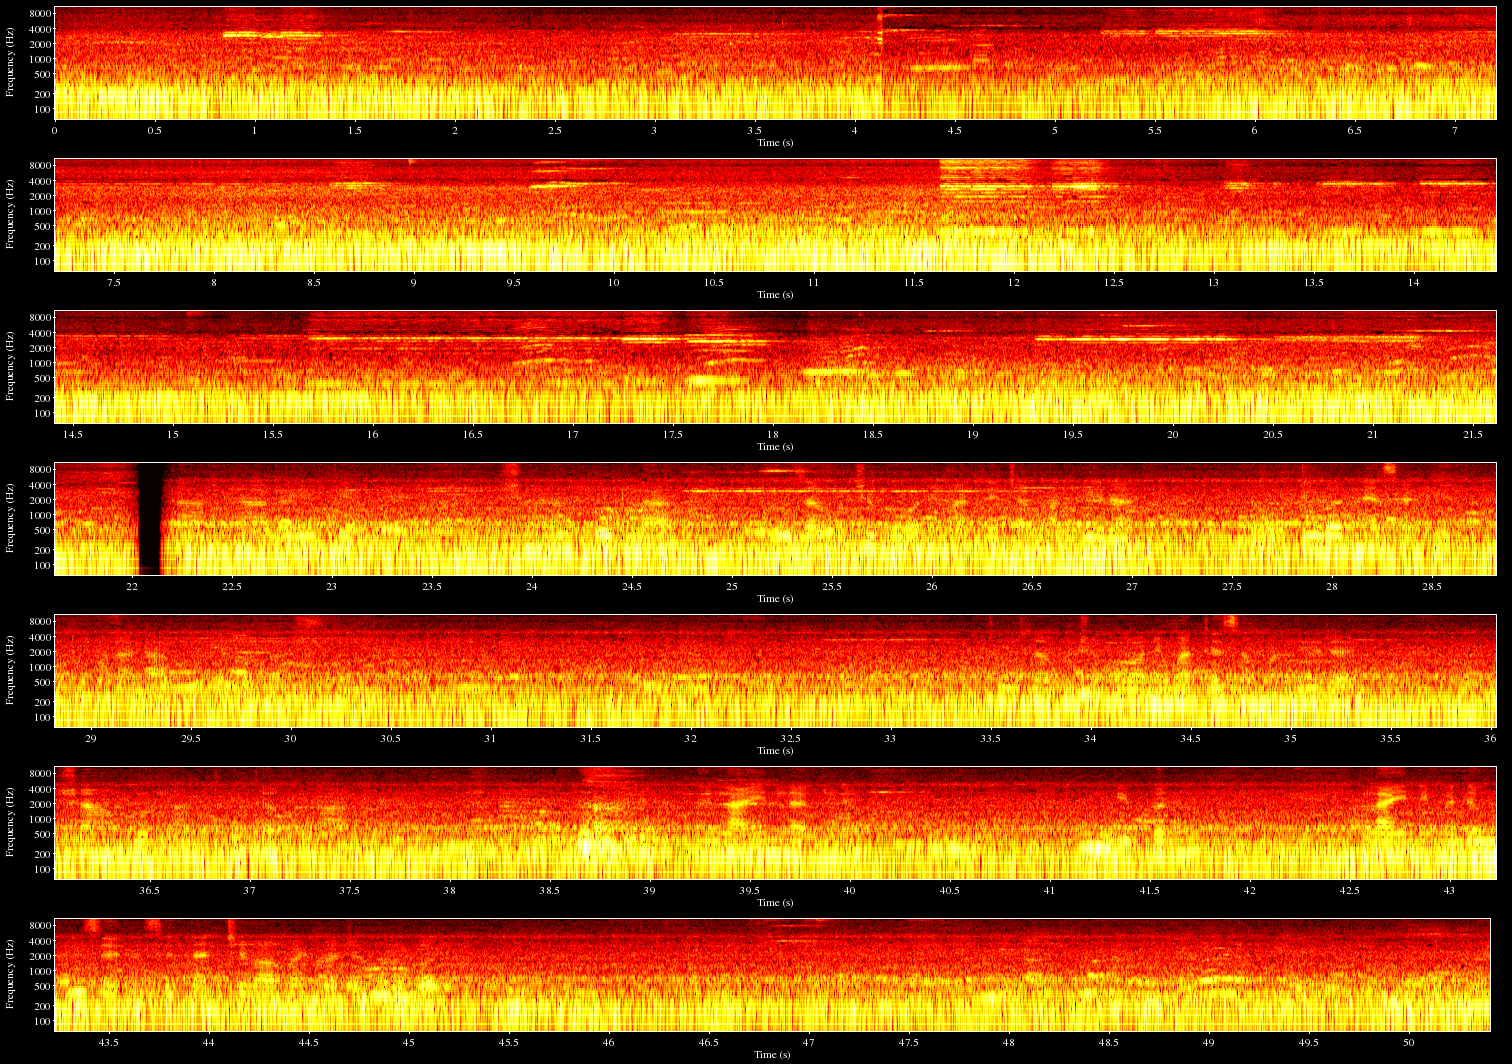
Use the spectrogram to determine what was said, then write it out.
आता आम्ही आलो इथे शहापूरला तुळजापूरच्या भवानी मातेच्या मंदिरात तर ओटी भरण्यासाठी पण तुम्हाला दाखवते बघा तुळजापूरच्या भवानी मातेचं मंदिर आहे शहापूरला तिथे आपण आलो इथे लाईन लागले मी पण लाईनीमध्ये उभीच आहे ना सिद्धांचे बाबा आहे माझ्याबरोबर.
